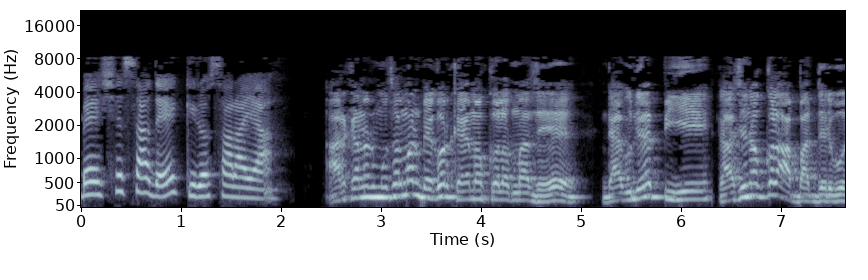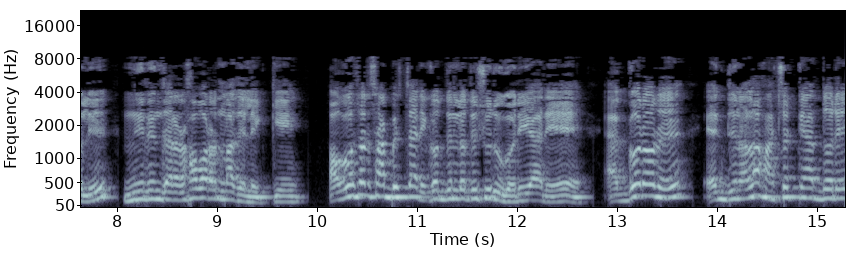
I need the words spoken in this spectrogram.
বেশে সাদে গির সারায়া আরকানোর মুসলমান বেগর খেম অকলত মাঝে ডাব্লিউ পি এ রাজিন অকল আব্বাদের বলি নিরিঞ্জার খবরত মাঝে লিখকে অগস্টের ছাব্বিশ তারিখের দিন লতে শুরু করি আরে একগরে একদিন আলা পাঁচশো টিয়ার ধরে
